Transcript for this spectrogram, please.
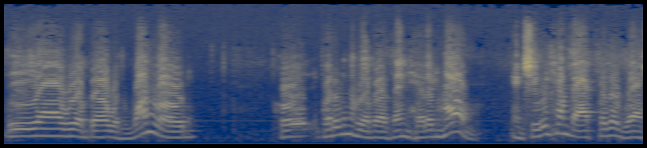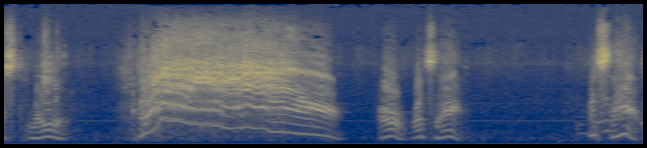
the uh, wheelbarrow with one load, put, put it in the wheelbarrow, then headed home. And she would come back for the rest later. Oh, what's that? What's that?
